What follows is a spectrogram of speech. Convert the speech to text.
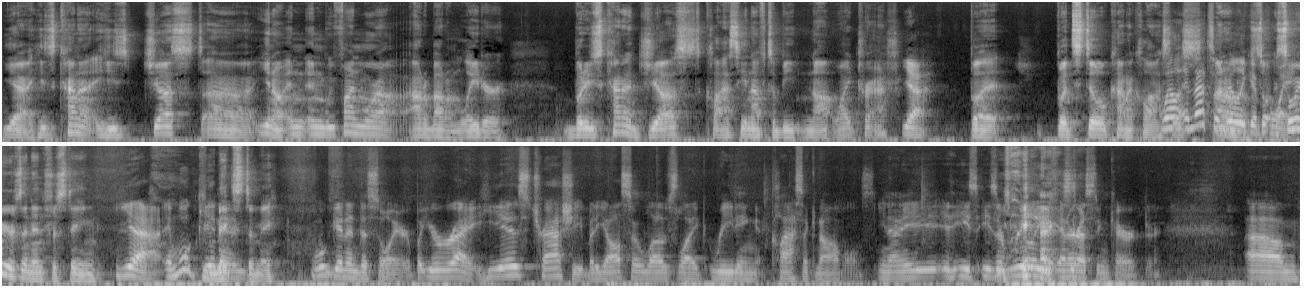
yeah. He's kind of he's just uh, you know, and and we find more out, out about him later, but he's kind of just classy enough to be not white trash, Yeah. but but still kind of classless. Well, and that's a really know. good So- point. Sawyer's an interesting Yeah, and we'll get mix in, to me. We'll get into Sawyer, but you're right. He is trashy, but he also loves like reading classic novels. You know, he, he's he's a really Yeah. interesting character. Um,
